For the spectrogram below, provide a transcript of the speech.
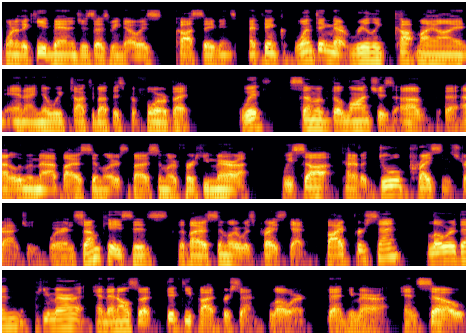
One of the key advantages, as we know, is cost savings. I think one thing that really caught my eye, and, and I know we've talked about this before, but with some of the launches of the adalimumab biosimilars, the biosimilar for Humira, we saw kind of a dual pricing strategy where in some cases the biosimilar was priced at 5% lower than Humira and then also at 55% lower than Humira. And so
